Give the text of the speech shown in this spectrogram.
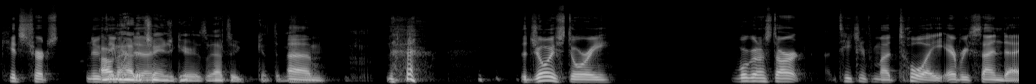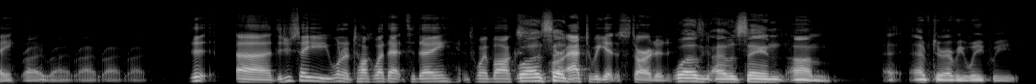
kids' church new I don't thing know how to doing. change gears. We have to get the. Um, the joy story. We're going to start teaching from a toy every Sunday. right, right, right, right, right. Did, uh, did you say you want to talk about that today in Toy Box? Well, I or said- after we get started. Well, I was, I was saying um, after every week we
